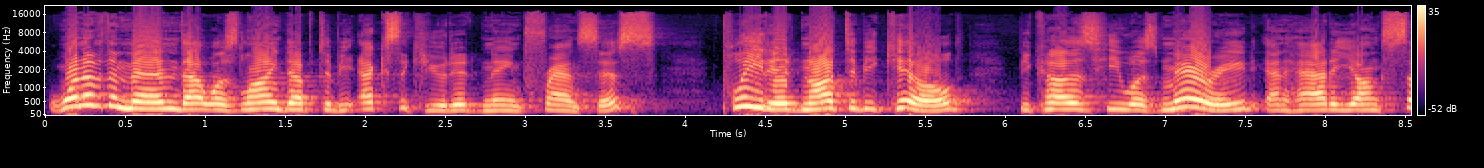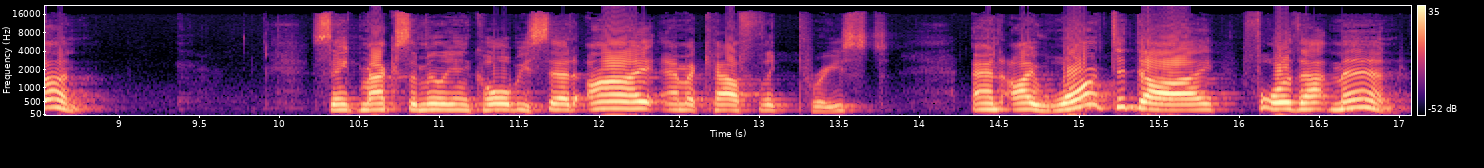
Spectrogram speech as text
One of the men that was lined up to be executed, named Francis, pleaded not to be killed because he was married and had a young son. St. Maximilian Kolbe said, I am a Catholic priest and I want to die for that man.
